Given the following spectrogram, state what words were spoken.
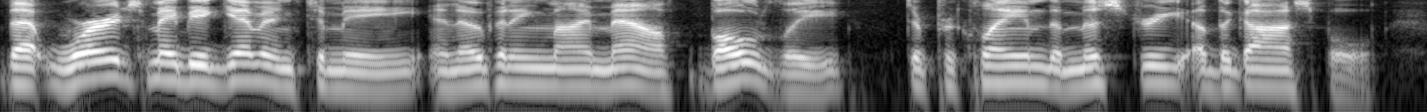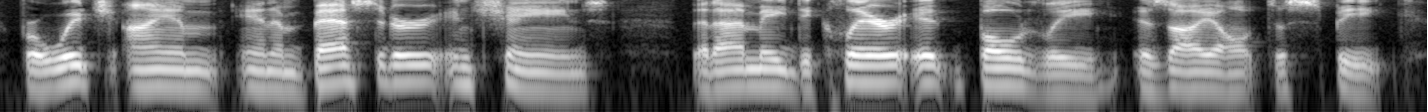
that words may be given to me in opening my mouth boldly to proclaim the mystery of the gospel, for which I am an ambassador in chains, that I may declare it boldly as I ought to speak.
